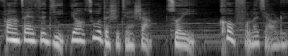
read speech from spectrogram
放在自己要做的事情上，所以克服了焦虑。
